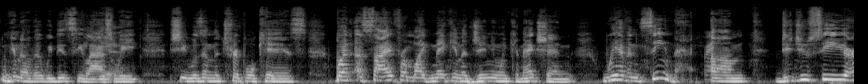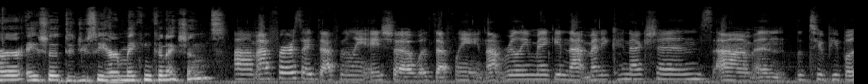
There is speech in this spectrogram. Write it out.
you know, that we did see last Yeah. week. She was in the triple kiss. But aside from like making a genuine connection, we haven't seen that. Um, did you see her, Aisha? Did you see her making connections? Um, at first, I definitely Aisha was definitely not really making that many connections, um, and the two people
